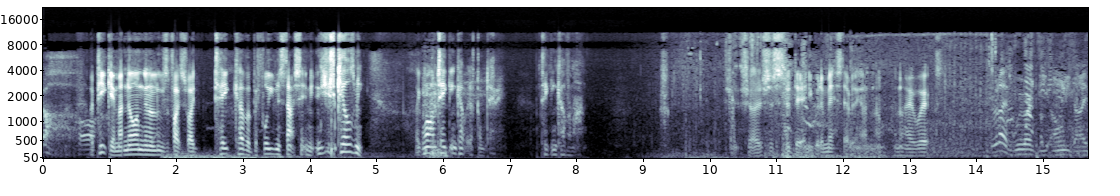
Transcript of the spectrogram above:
Oh, I peek him, I know I'm going to lose the fight, so I take cover before he even starts hitting me. And he just kills me. Like, while I'm taking cover. Don't dare me. I'm taking cover, man. Should, should I just stood there and he would have missed everything. I don't know. I don't know how it works. You realize we were the only guys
